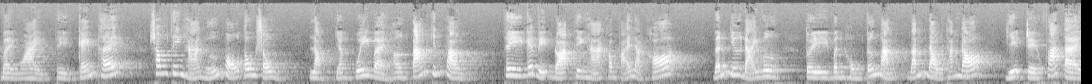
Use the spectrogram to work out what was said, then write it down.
bề ngoài thì kém thế, song thiên hạ ngưỡng mộ tôn sùng. Lòng dân quý về hơn tám chín phần, Thì cái việc đoạt thiên hạ không phải là khó. Đến như đại vương, Tùy binh hùng tướng mạnh đánh đầu thắng đó, Diệt triệu phá tề,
